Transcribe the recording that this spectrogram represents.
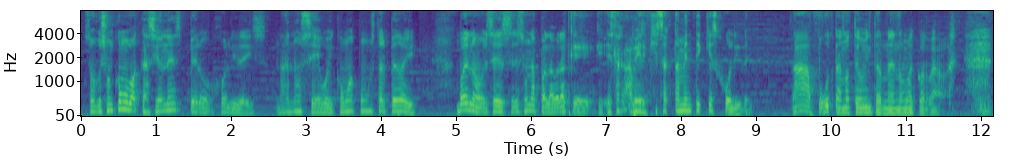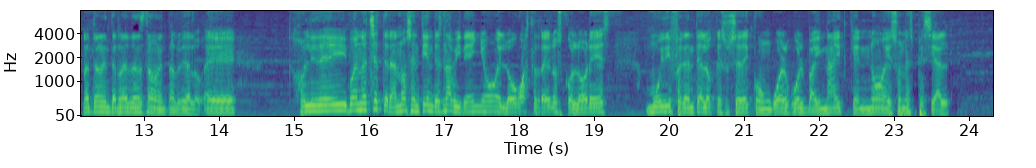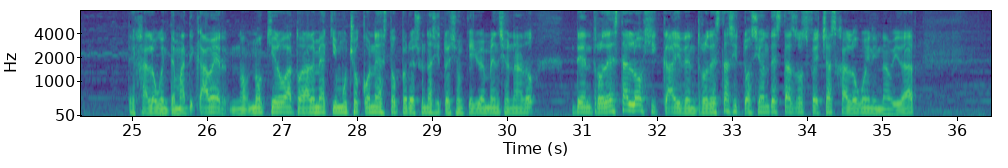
son, son como vacaciones, pero holidays. Ah, no sé, güey. ¿cómo, ¿Cómo está el pedo ahí? Bueno, es, es- una palabra que, que A ver, ¿qué exactamente qué es holiday? Ah, puta, no tengo internet, no me acordaba. No tengo internet en este momento, olvídalo. Eh, holiday, bueno, etcétera, no se entiende. Es navideño, el logo hasta trae los colores. Muy diferente a lo que sucede con Werewolf by Night, que no es un especial de Halloween temática. A ver, no, no quiero atorarme aquí mucho con esto, pero es una situación que yo he mencionado. Dentro de esta lógica y dentro de esta situación de estas dos fechas, Halloween y Navidad,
